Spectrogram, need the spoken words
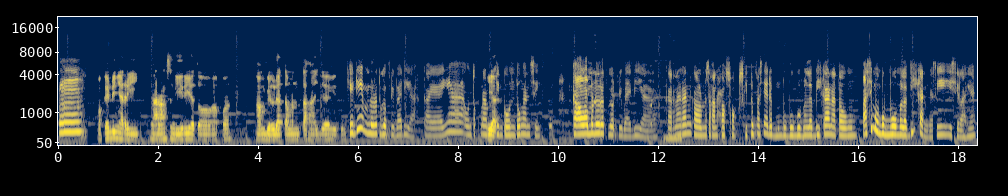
Hmm, Makanya dia nyari ngarang sendiri atau apa ngambil data mentah aja gitu. ini menurut gue pribadi ya, kayaknya untuk nambahin keuntungan sih. Kalau menurut gue pribadi ya, karena kan kalau misalkan hoax-hoax gitu pasti ada bumbu-bumbu melebihkan atau pasti bumbu-bumbu melebihkan gak sih istilahnya?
